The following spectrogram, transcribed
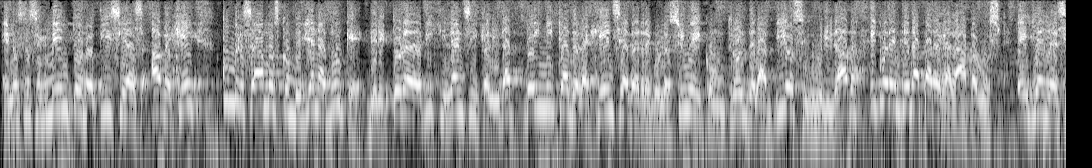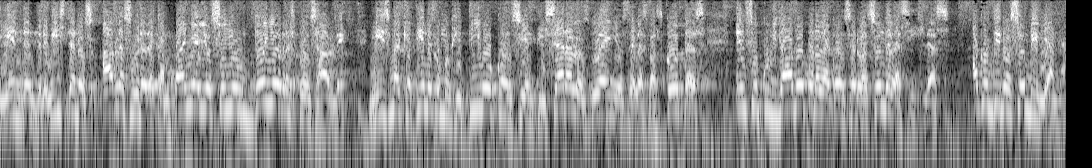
En nuestro segmento Noticias ABG conversamos con Viviana Duque, directora de Vigilancia y Calidad Técnica de la Agencia de Regulación y Control de la Bioseguridad y Cuarentena para Galápagos. Ella en la siguiente entrevista nos habla sobre la campaña Yo soy un dueño responsable, misma que tiene como objetivo concientizar a los dueños de las mascotas en su cuidado para la conservación de las islas. A continuación, Viviana.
